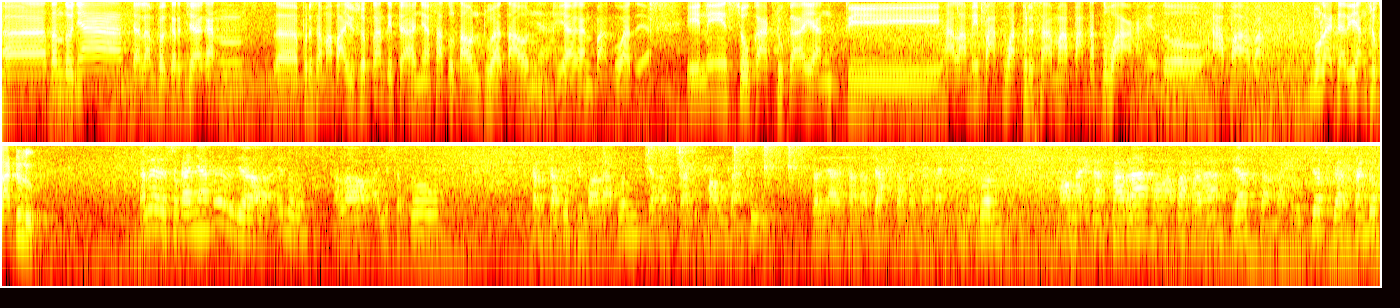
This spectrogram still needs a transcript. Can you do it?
eh, tentunya dalam bekerja kan eh, bersama Pak Yusuf kan tidak hanya satu tahun dua tahun ya kan Pak Kuat ya. Ini suka duka yang dialami Pak Kuat bersama Pak Ketua itu apa Pak? Mulai dari yang suka dulu. Kalau sukanya tuh ya itu kalau Pak Yusuf tuh kerja tuh di mana pun dia mau bantu. Misalnya sana udah capek-capek ke sini pun mau naikkan barang, mau apa barang dia juga bantu. Dia juga sanggup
